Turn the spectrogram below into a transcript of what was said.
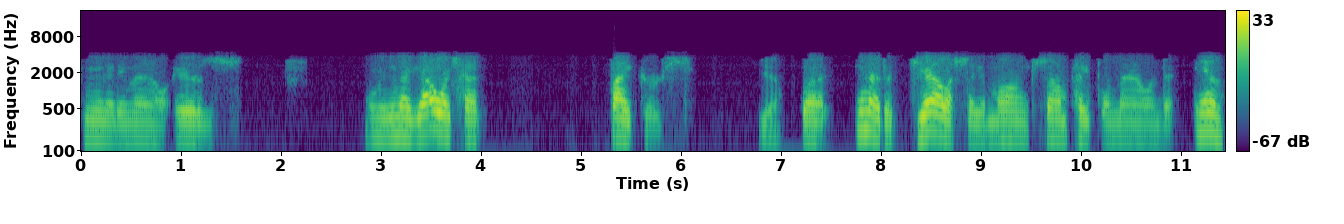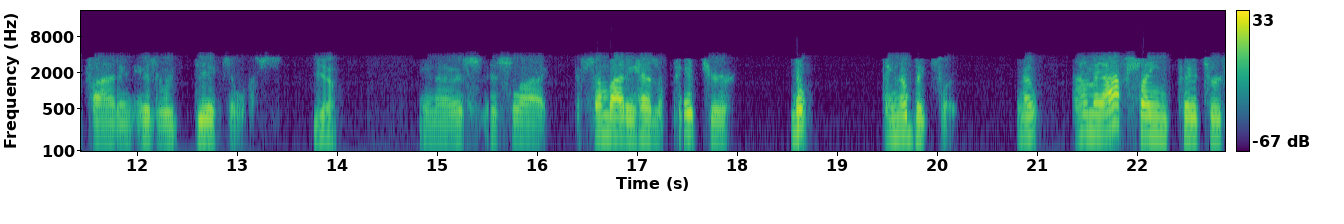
community now is, I mean, you know, you always had fakers, yeah, but you know, the jealousy among some people now and the infighting is ridiculous. yeah, You know, it's it's like if somebody has a picture, nope, ain't no Bigfoot. Nope. I mean, I've seen pictures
